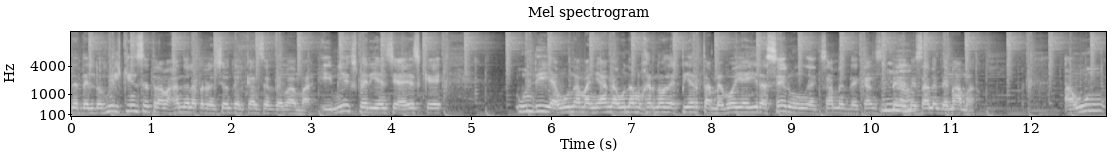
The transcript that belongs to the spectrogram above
desde el 2015 trabajando en la prevención del cáncer de mama y mi experiencia es que un día, una mañana, una mujer no despierta, me voy a ir a hacer un examen de cáncer, de, examen de mama. Aún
